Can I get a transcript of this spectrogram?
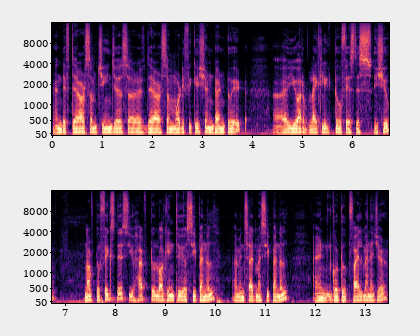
and if there are some changes or if there are some modification done to it, uh, you are likely to face this issue. Now to fix this, you have to log into your cPanel. I'm inside my cPanel and go to File Manager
